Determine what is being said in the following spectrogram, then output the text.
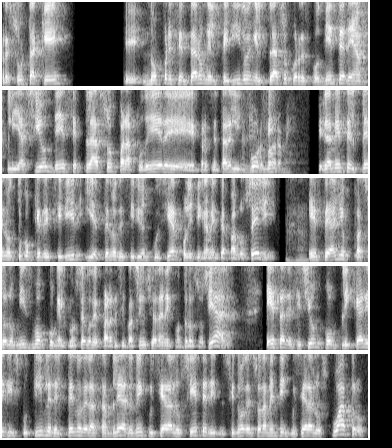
Resulta que eh, no presentaron el pedido en el plazo correspondiente de ampliación de ese plazo para poder eh, presentar el informe. Finalmente el Pleno tuvo que decidir y el Pleno decidió enjuiciar políticamente a Pablo Celi. Este año pasó lo mismo con el Consejo de Participación Ciudadana y Control Social. Esta decisión complicada y discutible del Pleno de la Asamblea de no enjuiciar a los siete, sino de solamente enjuiciar a los cuatro.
